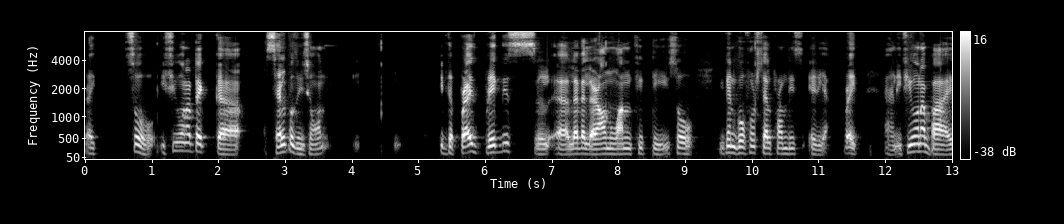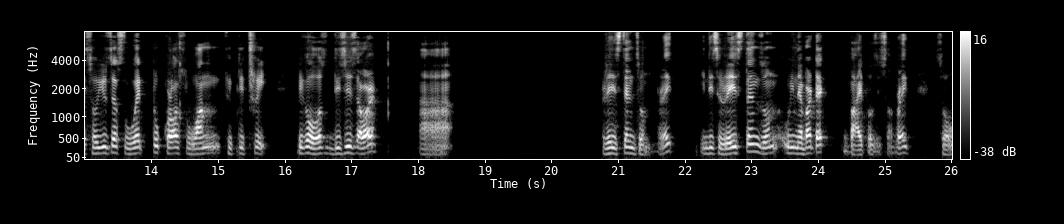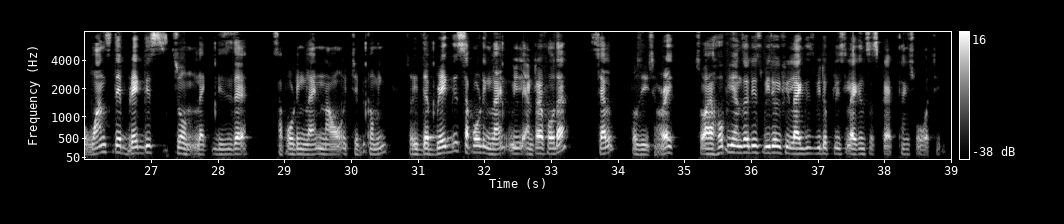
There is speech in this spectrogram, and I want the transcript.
right? So if you want to take uh, sell position if the price break this uh, level around 150 so you can go for sell from this area right? And if you want to buy so you just wait to cross 153 because this is our uh, resistance zone right in this resistance zone we never take buy position right? So once they break this zone like this is the supporting line now it's becoming. So if they break this supporting line we'll enter for the sell position right? So i hope you enjoyed this video. If you like this video please like and subscribe. Thanks for watching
